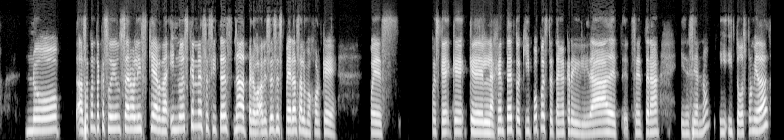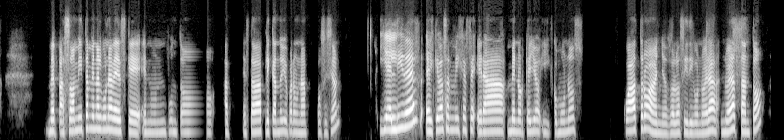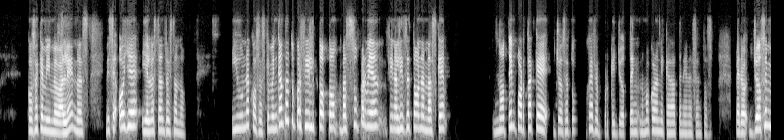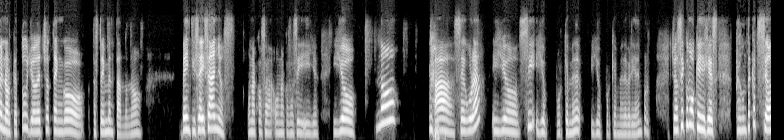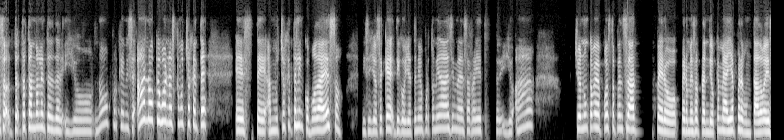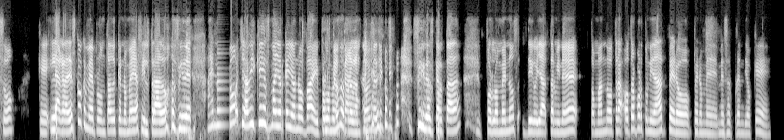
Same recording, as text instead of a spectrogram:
no, hace cuenta que soy un cero a la izquierda y no es que necesites nada, pero a veces esperas a lo mejor que, pues, pues que, que, que la gente de tu equipo pues te tenga credibilidad, et- etcétera. Y decían, no, y, todo es por mi edad. Me pasó a mí también alguna vez que en un punto estaba aplicando yo para una posición y el líder, el que iba a ser mi jefe, era menor que yo y como unos cuatro años o algo así. Digo, no era, no era tanto, cosa que a mí me vale. No es, me dice, oye, y él me está entrevistando. Y una cosa es que me encanta tu perfil, to, to- vas súper bien, finalice todo, nada más que no te importa que yo sea tu jefe, porque yo tengo, no me acuerdo ni qué edad tenía en ese entonces, pero yo soy menor que tú, yo de hecho tengo, te estoy inventando, ¿no? 26 años, una cosa, una cosa así, y yo, y yo no, ah, ¿segura? Y yo, sí, y yo, ¿por qué me, y yo, ¿por qué me debería importar? Yo así como que dije, es pregunta capciosa, tra- tratándole de entender, y yo, no, porque me dice, ah, no, qué bueno, es que mucha gente, este, a mucha gente le incomoda eso. Dice, yo sé que, digo, yo he tenido oportunidades y me desarrollé, y todo", y yo, ah, yo nunca me había puesto a pensar, pero, pero me sorprendió que me haya preguntado eso, que le agradezco que me haya preguntado y que no me haya filtrado así de, ay, no, no, ya vi que es mayor que yo, no, bye. Por lo menos me Descartada. preguntó y me dijo, sí, descartada. Por lo menos, digo, ya terminé tomando otra, otra oportunidad, pero, pero me, me sorprendió que,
